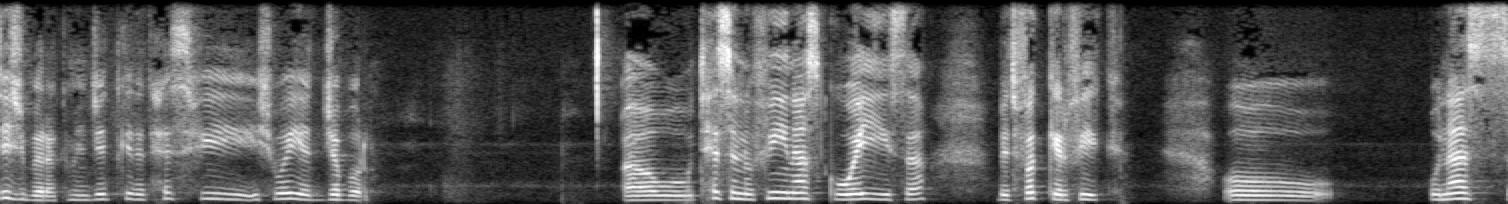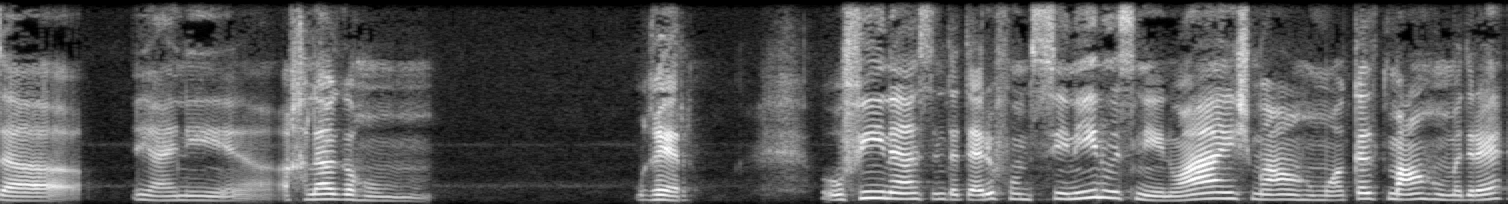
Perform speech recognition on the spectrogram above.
تجبرك من جد كده تحس في شوية جبر. أو تحس إنه في ناس كويسة بتفكر فيك. و... وناس يعني أخلاقهم غير. وفي ناس أنت تعرفهم سنين وسنين وعايش معاهم وأكلت معاهم مدري إيه،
